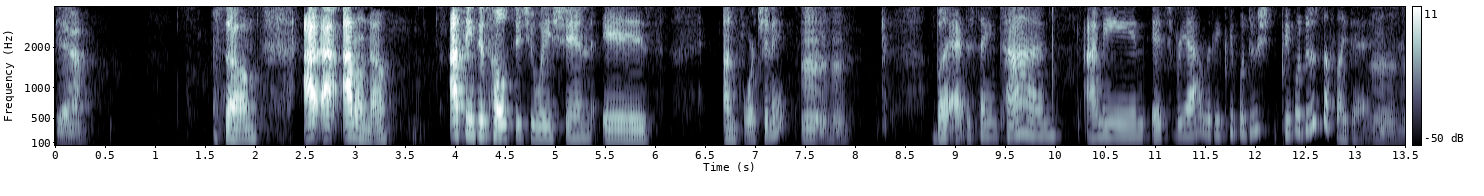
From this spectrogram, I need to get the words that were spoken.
Yeah. So, I, I, I don't know. I think this whole situation is unfortunate, Mm-hmm. but at the same time, I mean, it's reality. People do sh- people do stuff like that Mm-hmm.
